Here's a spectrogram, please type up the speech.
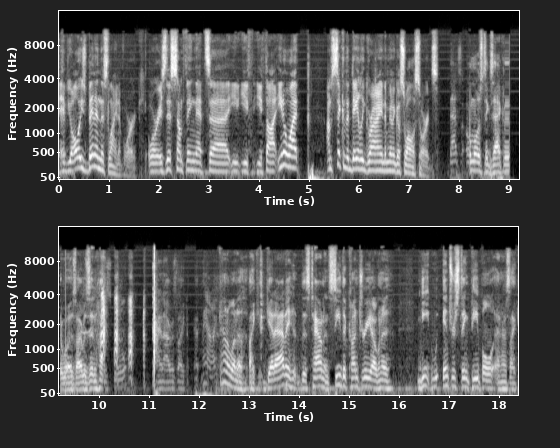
have you always been in this line of work, or is this something that uh, you, you, you thought, you know what, I'm sick of the daily grind. I'm going to go swallow swords. That's almost exactly what it was. I was in high school, and I was like, man, I kind of want to like get out of this town and see the country. I want to meet interesting people, and I was like,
